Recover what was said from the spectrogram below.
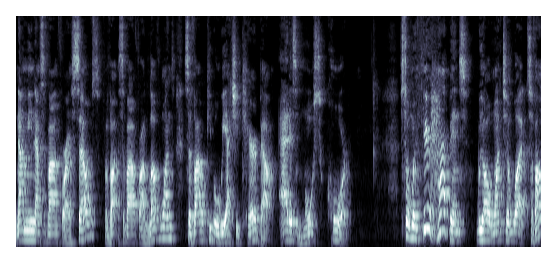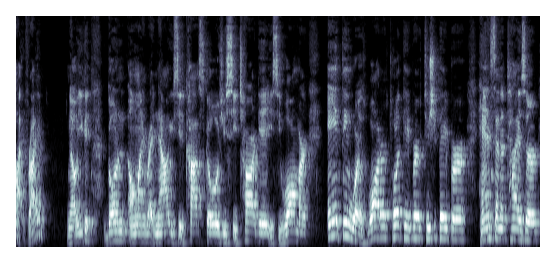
Now, I mean not survive for ourselves, survive for our loved ones, survive with people we actually care about at its most core. So when fear happens, we all want to what? Survive, right? You know, you could go on online right now, you see the Costco's, you see Target, you see Walmart, anything where there's water, toilet paper, tissue paper, hand sanitizer,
